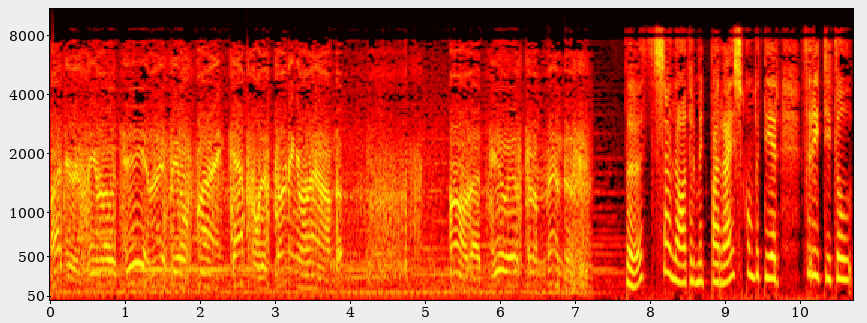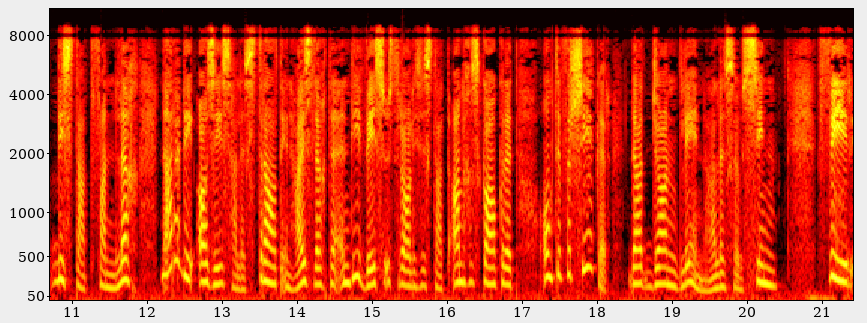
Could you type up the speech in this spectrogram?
Roger, zero G, and I feel fine. Capsule is turning around. Oh, that view is tremendous. Perth sou later met Parys kompeteer vir die titel die stad van lig nadat die Aussies hulle straat en huisligte in die Wes-Australiese stad aangeskakel het om te verseker dat John Glenn hulle sou sien. 4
